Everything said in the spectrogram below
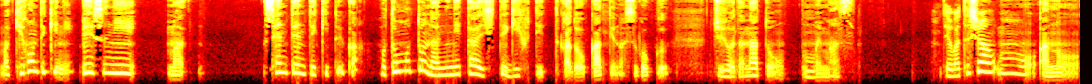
まあ、基本的に、ベースに、まあ、先天的というか、もともと何に対してギフティッドかどうかっていうのはすごく重要だなと思います。で、私はもう、あの、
